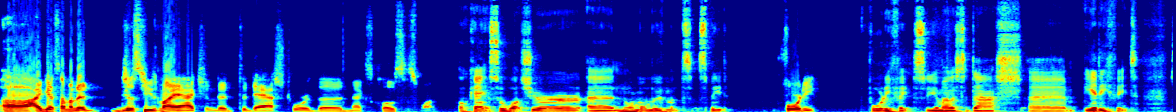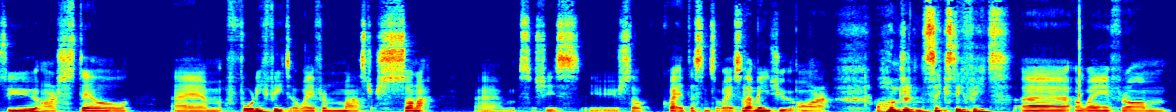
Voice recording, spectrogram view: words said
Uh, I guess I'm going to just use my action to, to dash toward the next closest one. Okay, so what's your uh, normal movement speed? 40. 40 feet. So you managed to dash um, 80 feet. So you are still um, 40 feet away from Master Sonna. Um, so she's you're still quite a distance away. So that means you are 160 feet uh, away from.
